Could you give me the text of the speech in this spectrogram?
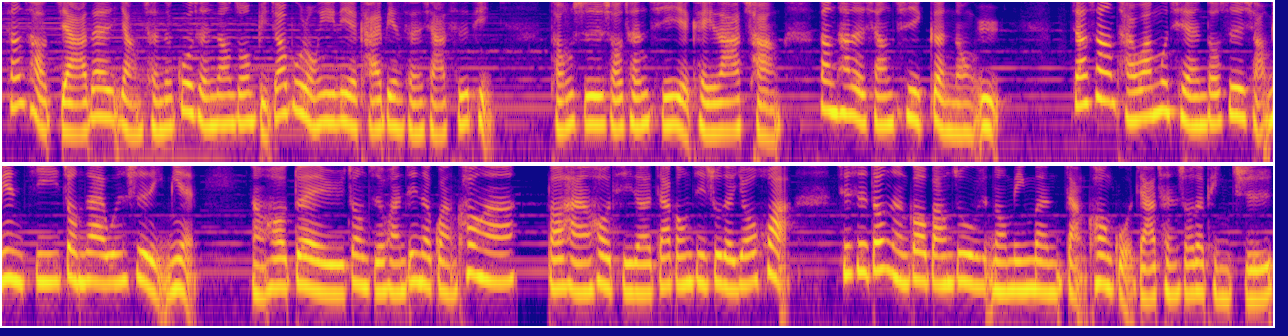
香草荚在养成的过程当中比较不容易裂开变成瑕疵品，同时熟成期也可以拉长，让它的香气更浓郁。加上台湾目前都是小面积种在温室里面，然后对于种植环境的管控啊。包含后期的加工技术的优化，其实都能够帮助农民们掌控果荚成熟的品质，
